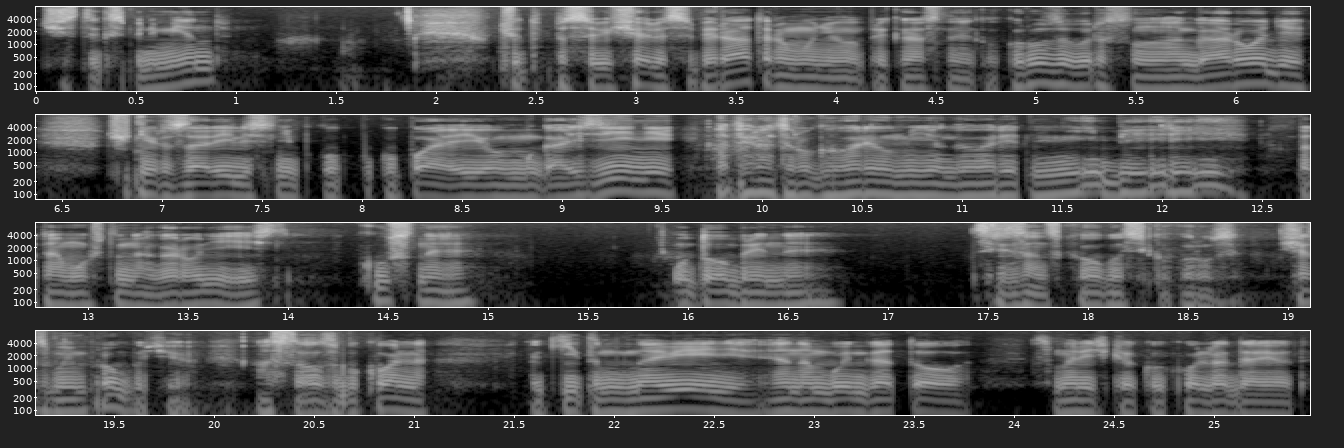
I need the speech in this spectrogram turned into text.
чистый эксперимент. Что-то посовещали с оператором, у него прекрасная кукуруза выросла на огороде, чуть не разорились, не покупая ее в магазине. Оператор уговорил меня, говорит, не бери, потому что на огороде есть вкусная, удобренная с Рязанской области кукуруза. Сейчас будем пробовать ее. Осталось буквально какие-то мгновения, и она будет готова. Смотрите, какой колер дает.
